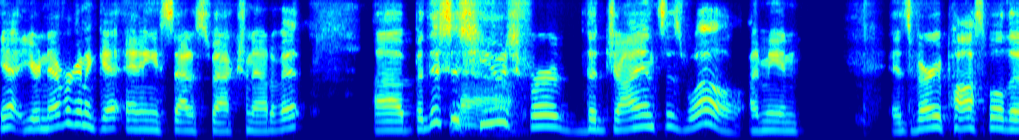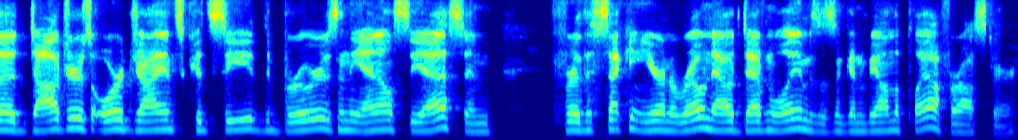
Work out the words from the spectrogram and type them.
yeah you're never gonna get any satisfaction out of it. Uh, but this is huge for the Giants as well. I mean, it's very possible the Dodgers or Giants could see the Brewers in the NLCS, and for the second year in a row now, Devin Williams isn't going to be on the playoff roster.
